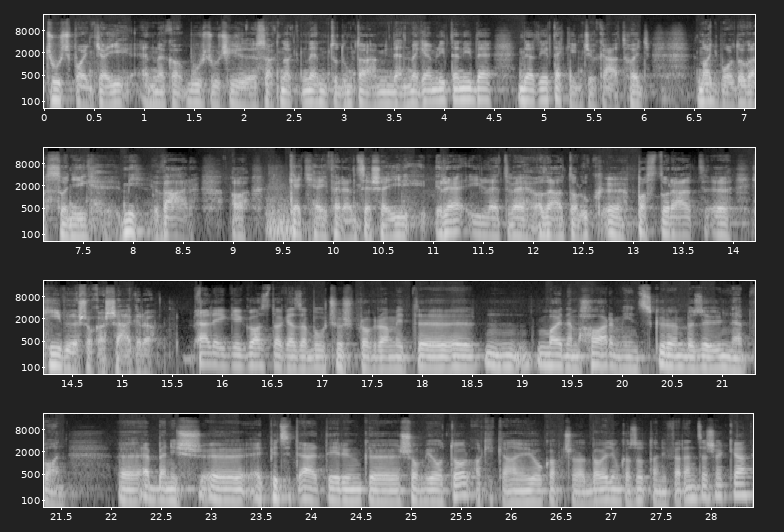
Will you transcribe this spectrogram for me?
csúcspontjai ennek a búcsúcs időszaknak. Nem tudunk talán mindent megemlíteni, de, de azért tekintsük át, hogy nagy boldogasszonyig mi vár a Kegyhely Ferenceseire, illetve az általuk pasztorált hívő sokaságra. Eléggé gazdag ez a búcsús program, itt majdnem 30 különböző ünnep van Ebben is egy picit eltérünk Somjótól, akikkel nagyon jó kapcsolatban vagyunk, az ottani ferencesekkel.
